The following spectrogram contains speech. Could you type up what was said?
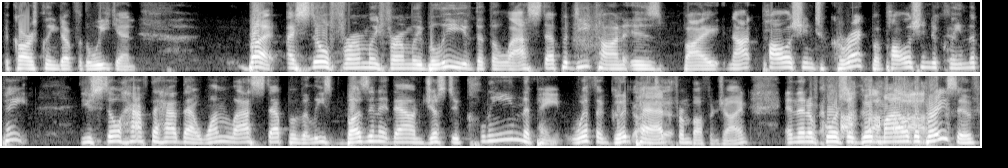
the cars cleaned up for the weekend. But I still firmly, firmly believe that the last step of decon is by not polishing to correct, but polishing to clean the paint. You still have to have that one last step of at least buzzing it down just to clean the paint with a good Gotcha. pad from Buff and Shine, and then of course a good mild abrasive,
